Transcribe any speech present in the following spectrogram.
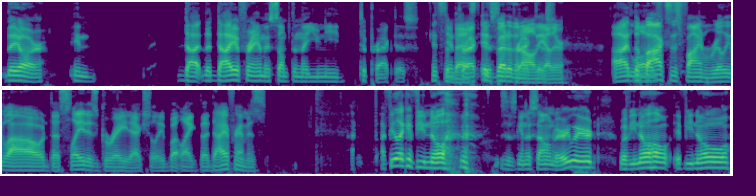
They are. In di- the diaphragm is something that you need to practice. It's the In best. It's better in than all the other. I The love box is fine, really loud. The slate is great, actually, but like the diaphragm is. I feel like if you know this is gonna sound very weird, but if you know how if you know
